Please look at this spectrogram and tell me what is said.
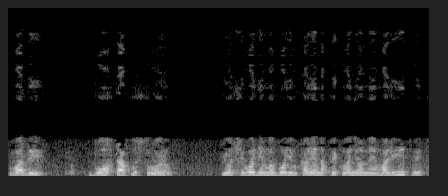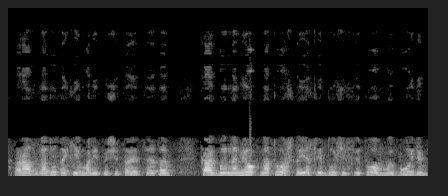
воды. Бог так устроил. И вот сегодня мы будем колено преклоненные молитвы, раз в году такие молитвы считаются. Это как бы намек на то, что если в Духе Святом мы будем,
